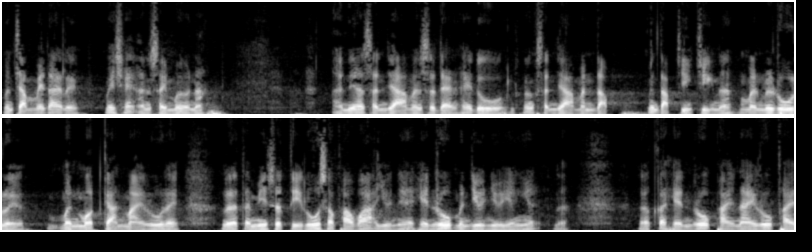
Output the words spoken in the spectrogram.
มันจำไม่ได้เลย ไม่ใช่อัลไซเมอร์นะ อันนี้สัญญามันแสดงให้ดูเรื่องสัญญามันดับ มันดับจริง ๆ นะ มันไม่รู้เลย มันหมดการหมายรู้เลยเหลือแต่มีสติรู้สภาวะอยู่เนี่ย เห็นรูปมันยืนอยู่อย่างเงี้ยนะแล้วก็เห็นรูปภายในรูปภาย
